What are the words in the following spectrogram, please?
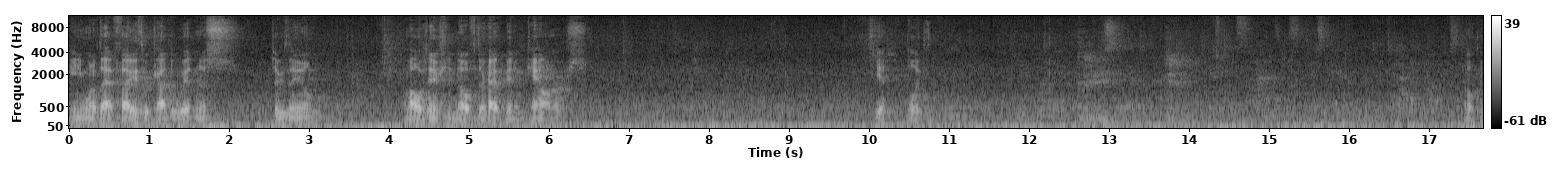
anyone of that faith or tried to witness to them? I'm always interested to know if there have been encounters. Yes, Talitha. Okay.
